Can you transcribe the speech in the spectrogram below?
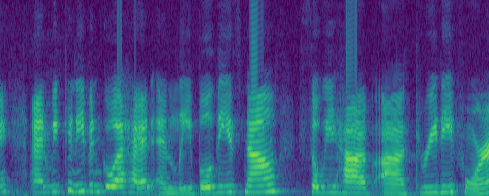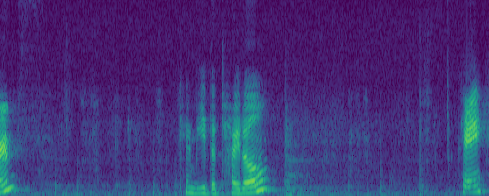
Okay, and we can even go ahead and label these now. So we have uh, 3D forms, can be the title. Okay,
